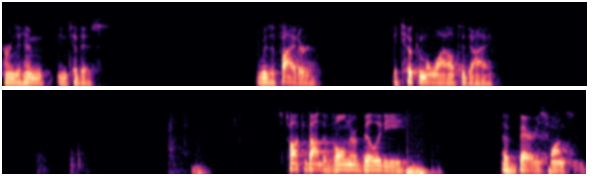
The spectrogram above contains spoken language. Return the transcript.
turned him into this. He was a fighter. It took him a while to die. Let's talk about the vulnerability of Barry Swanson.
